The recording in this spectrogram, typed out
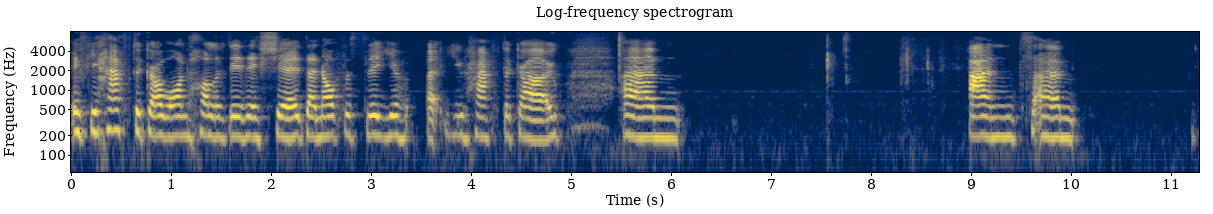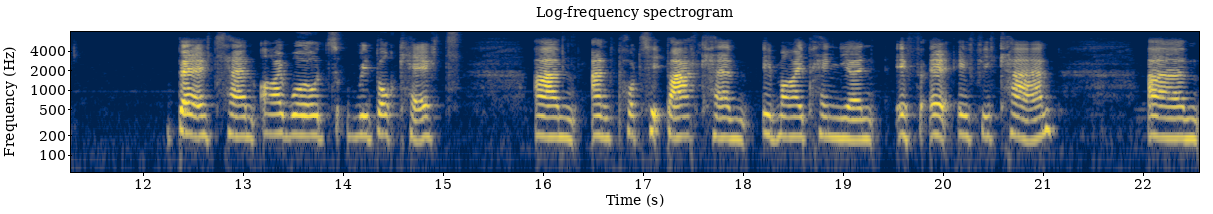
if you have to go on holiday this year then obviously you uh, you have to go. Um, and um, but um, I would rebook it um, and put it back um, in my opinion if if you can. Um,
